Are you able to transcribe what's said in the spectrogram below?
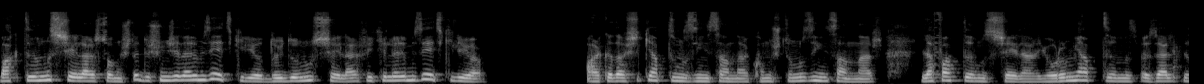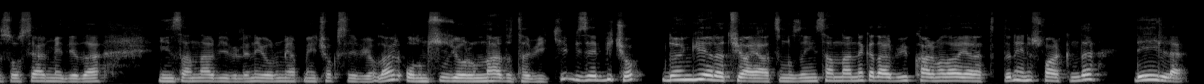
baktığımız şeyler sonuçta düşüncelerimizi etkiliyor. Duyduğumuz şeyler fikirlerimizi etkiliyor. Arkadaşlık yaptığımız insanlar, konuştuğumuz insanlar, laf attığımız şeyler, yorum yaptığımız özellikle sosyal medyada insanlar birbirlerine yorum yapmayı çok seviyorlar. Olumsuz yorumlar da tabii ki bize birçok döngü yaratıyor hayatımızda. İnsanlar ne kadar büyük karmalar yarattıklarını henüz farkında değiller.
